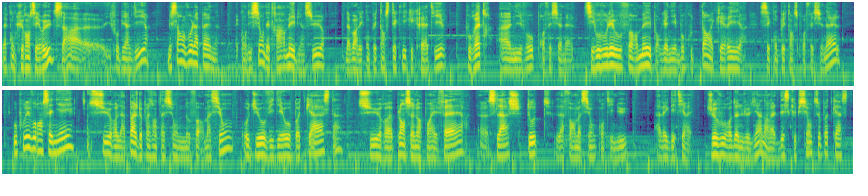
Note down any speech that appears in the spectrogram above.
La concurrence est rude, ça, euh, il faut bien le dire, mais ça en vaut la peine à condition d'être armé bien sûr, d'avoir les compétences techniques et créatives pour être à un niveau professionnel. Si vous voulez vous former pour gagner beaucoup de temps, acquérir ces compétences professionnelles, vous pouvez vous renseigner sur la page de présentation de nos formations, audio, vidéo, podcast, sur euh, plansonore.fr euh, slash toute la formation continue avec des tirets. Je vous redonne le lien dans la description de ce podcast.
